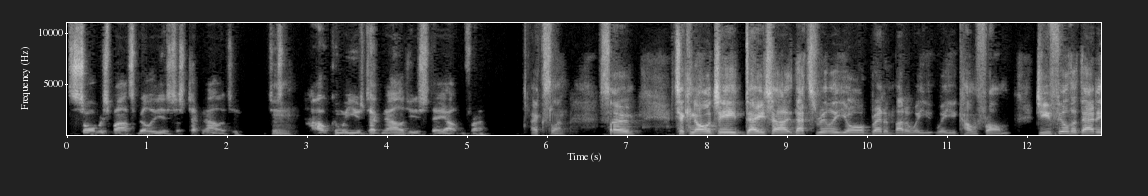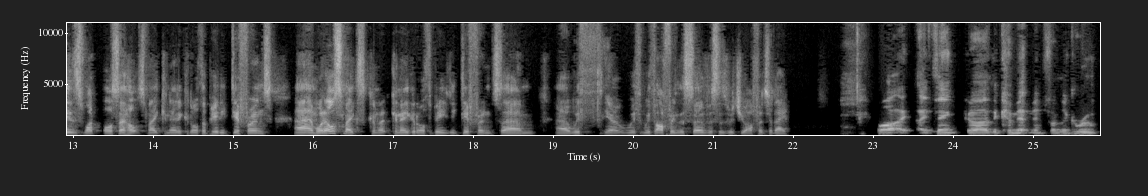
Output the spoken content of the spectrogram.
sole responsibility is just technology. Just mm. how can we use technology to stay out in front? Excellent. So, technology, data, that's really your bread and butter where you, where you come from. Do you feel that that is what also helps make Connecticut Orthopedic different? Uh, and what else makes Connecticut Orthopedic different um, uh, with, you know, with, with offering the services which you offer today? Well, I, I think uh, the commitment from the group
